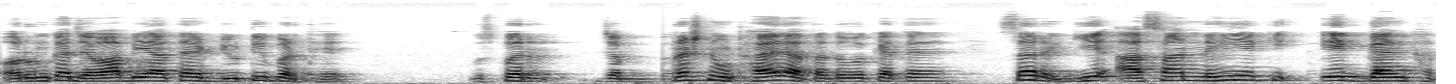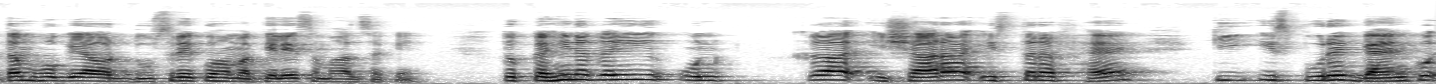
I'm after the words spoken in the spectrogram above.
और उनका जवाब ये आता है, ड्यूटी पर थे। उस पर जब प्रश्न उठाया जाता तो वो कहते हैं, सर, ये आसान नहीं है कि एक गैंग खत्म हो गया और दूसरे को हम अकेले संभाल सकें। तो कहीं ना कहीं उनका इशारा इस तरफ़ है कि इस पूरे गैंग को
